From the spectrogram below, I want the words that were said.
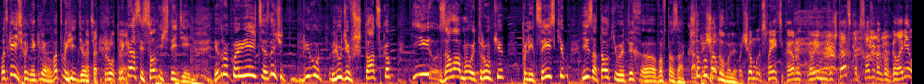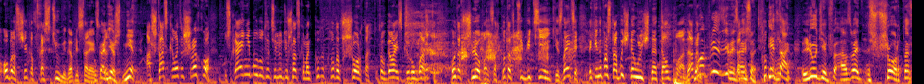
Вот скажите мне, Кремов, вот вы идете. Это круто. Прекрасный солнечный день. И вдруг вы видите, значит, бегут люди в штатском и заламывают руки полицейским и заталкивают их э, в автозак. Что вы Причем- подумали? Причем, смотрите, когда мы говорим о штатском, сразу как бы в голове образ человека в костюме, да, представляется? Ну, конечно. Нет, а штатском это широко. Пускай они будут, эти люди в штатском, а кто-то кто в шортах, кто-то в гавайской рубашке, кто-то в шлепанцах, кто-то в тюбетейке, знаете, такие, ну, просто обычная уличная толпа, да? Ну вот Там хорошо. Итак, люди в, а, в шортах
